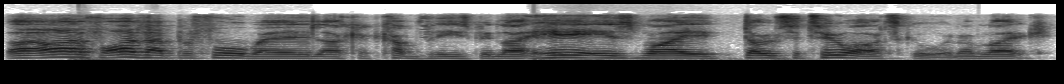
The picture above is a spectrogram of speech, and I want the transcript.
like, I've I've had before where like a company's been like, here is my Dota two article, and I'm like,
